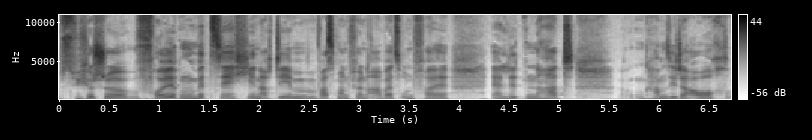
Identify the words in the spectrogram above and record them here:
psychische Folgen mit sich, je nachdem, was man für einen Arbeitsunfall erlitten hat. Haben Sie da auch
